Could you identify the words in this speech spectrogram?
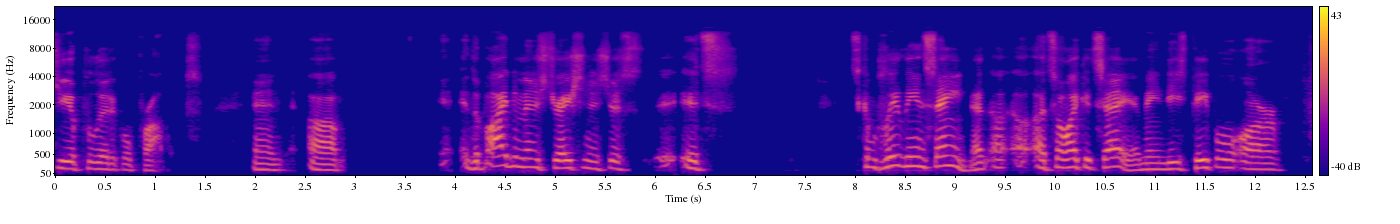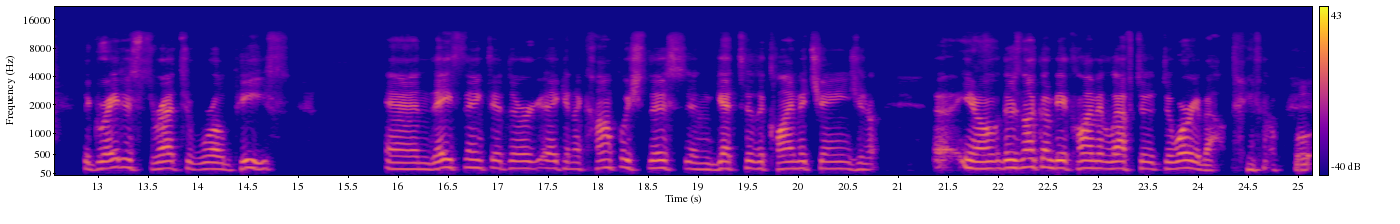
geopolitical problems. And um, the Biden administration is just, it's, it's completely insane. That, uh, uh, that's all I could say. I mean, these people are the greatest threat to world peace. And they think that they're, they can accomplish this and get to the climate change and uh, you know, there's not going to be a climate left to, to worry about. You know. Well,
